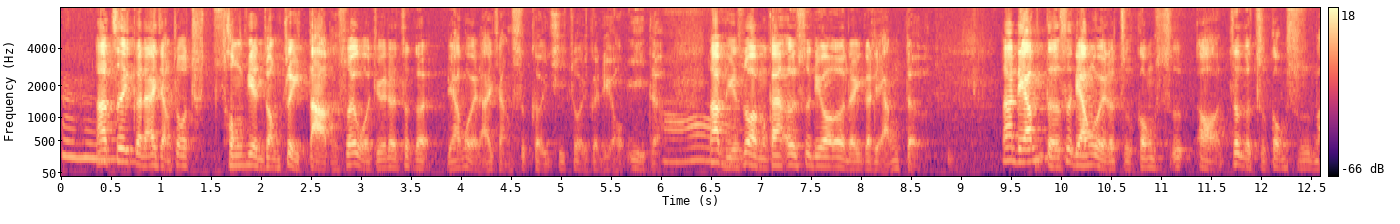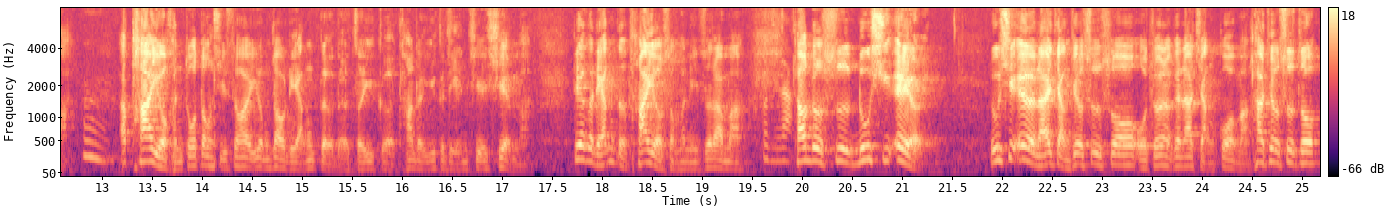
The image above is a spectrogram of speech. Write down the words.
嗯哼。那这个来讲做充电桩最大的，所以我觉得这个良伟来讲是可以去做一个留意的。哦。那比如说我们看二四六二的一个良德。那良德是梁伟的子公司哦，这个子公司嘛，嗯，啊，它有很多东西是会用到良德的这一个它的一个连接线嘛。第二个良德它有什么你知道吗？不知道。它都是 Lucid Air，Lucid Air 来讲就是说我昨天有跟他讲过嘛，他就是说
